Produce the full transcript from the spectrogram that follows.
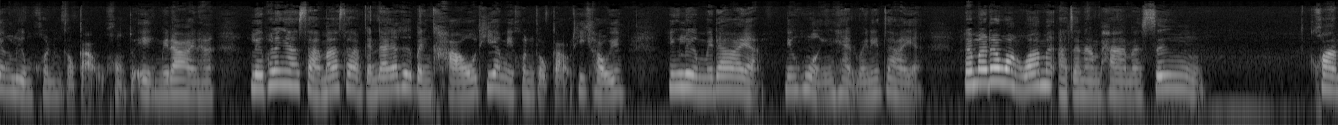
ยังลืมคนเก่าๆของตัวเองไม่ได้นะหรือพลังงานสามารถสลับกันได้ก็คือเป็นเขาที่ยังมีคนเก่าๆที่เขายังยังลืมไม่ได้อะยังห่วงยังแหนไว้ในใจอะแล้วมาระวังว่ามันอาจจะนำพามาซึ่งความ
